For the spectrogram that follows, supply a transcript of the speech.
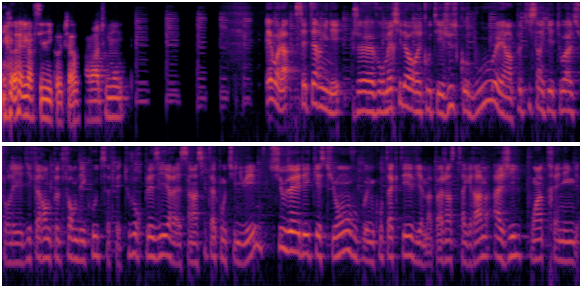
Ouais, merci, Nico. Ciao. Au revoir à tout le monde. Et voilà, c'est terminé. Je vous remercie d'avoir écouté jusqu'au bout et un petit 5 étoiles sur les différentes plateformes d'écoute, ça fait toujours plaisir et ça incite à continuer. Si vous avez des questions, vous pouvez me contacter via ma page Instagram agile.training.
